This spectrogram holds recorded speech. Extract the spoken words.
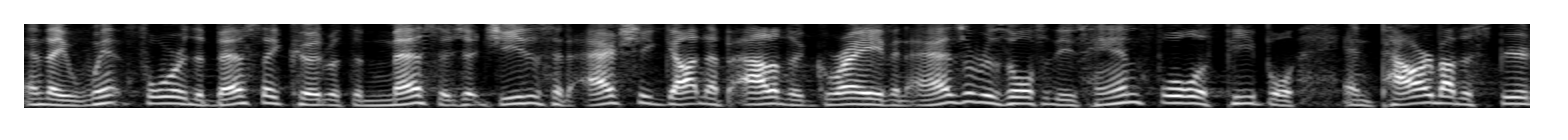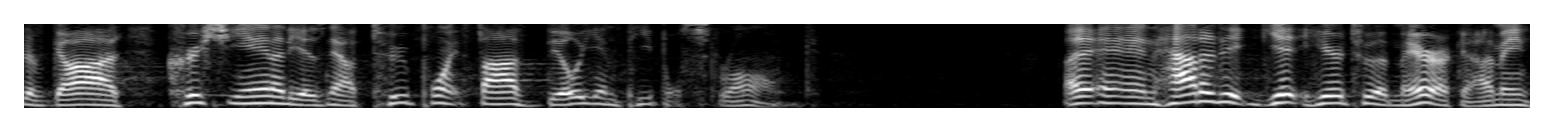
and they went forward the best they could with the message that Jesus had actually gotten up out of the grave. And as a result of these handful of people empowered by the Spirit of God, Christianity is now 2.5 billion people strong. And how did it get here to America? I mean,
